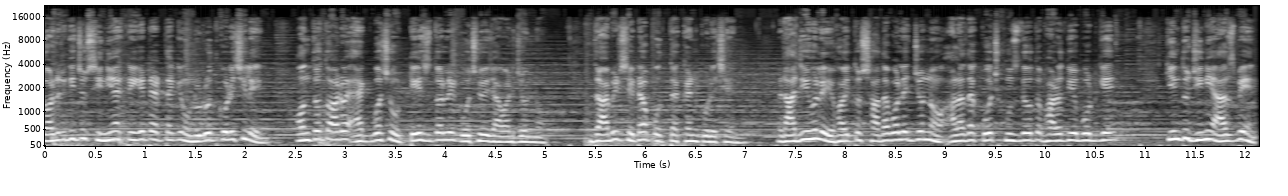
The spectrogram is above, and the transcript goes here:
দলের কিছু সিনিয়র ক্রিকেটার তাকে অনুরোধ করেছিলেন অন্তত আরও এক বছর টেস্ট দলের কোচ হয়ে যাওয়ার জন্য। দ্রাবিড় সেটাও প্রত্যাখ্যান করেছেন। রাজি হলে হয়তো সাদা বলের জন্য আলাদা কোচ খুঁজতে হতো ভারতীয় বোর্ডকে। কিন্তু যিনি আসবেন,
